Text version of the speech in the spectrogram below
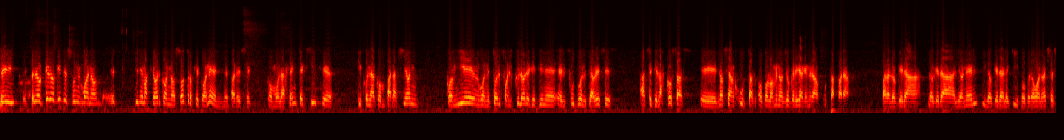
Sí, pero creo que ese es un, bueno, tiene más que ver con nosotros que con él, me parece. Como la gente exige y con la comparación con Diego, bueno, todo el folclore que tiene el fútbol que a veces hace que las cosas eh, no sean justas, o por lo menos yo creía que no eran justas para para lo que era lo que era Lionel y lo que era el equipo. Pero bueno, eso es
